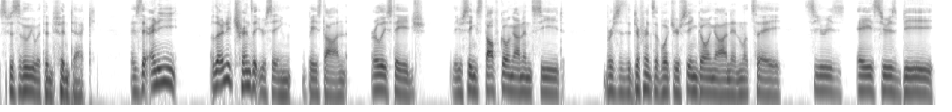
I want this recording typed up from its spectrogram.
specifically within fintech, is there any are there any trends that you're seeing based on early stage you're seeing stuff going on in seed versus the difference of what you're seeing going on in, let's say, Series A, Series B,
